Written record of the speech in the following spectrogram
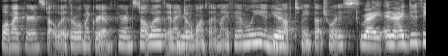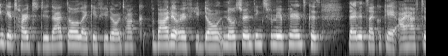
what my parents dealt with or what my grandparents dealt with and i don't want that in my family and you Mm-hmm. Yeah. have to make that choice Right. And I do think it's hard to do that though, like if you don't talk about it or if you don't know certain things from your parents, because then it's like, okay, I have to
